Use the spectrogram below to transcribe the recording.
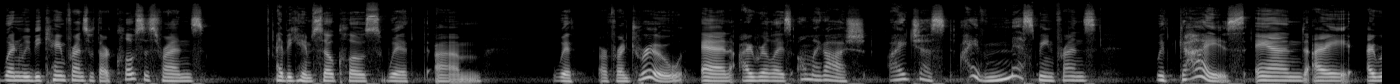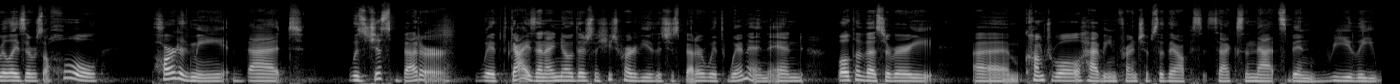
when we became friends with our closest friends, I became so close with um, with our friend Drew, and I realized, oh my gosh, I just I've missed being friends with guys, and I I realized there was a whole part of me that was just better with guys, and I know there's a huge part of you that's just better with women, and both of us are very um, comfortable having friendships of the opposite sex, and that's been really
